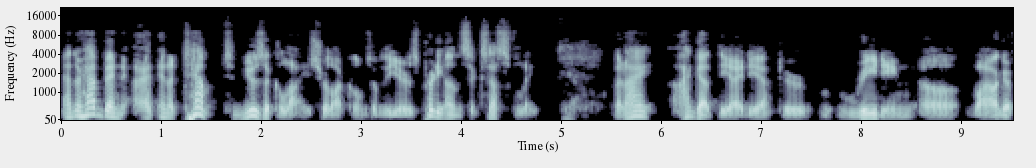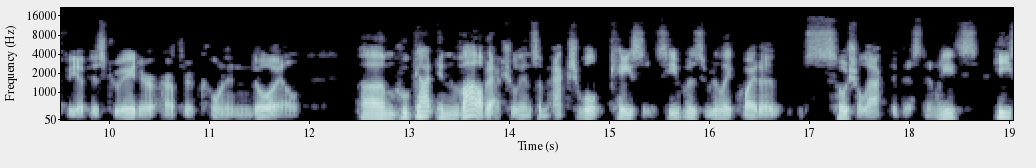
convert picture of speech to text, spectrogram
and there have been a- an attempt to musicalize Sherlock Holmes over the years, pretty unsuccessfully. Yeah. But I I got the idea after reading a biography of his creator, Arthur Conan Doyle, um, who got involved actually in some actual cases. He was really quite a social activist, and he he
